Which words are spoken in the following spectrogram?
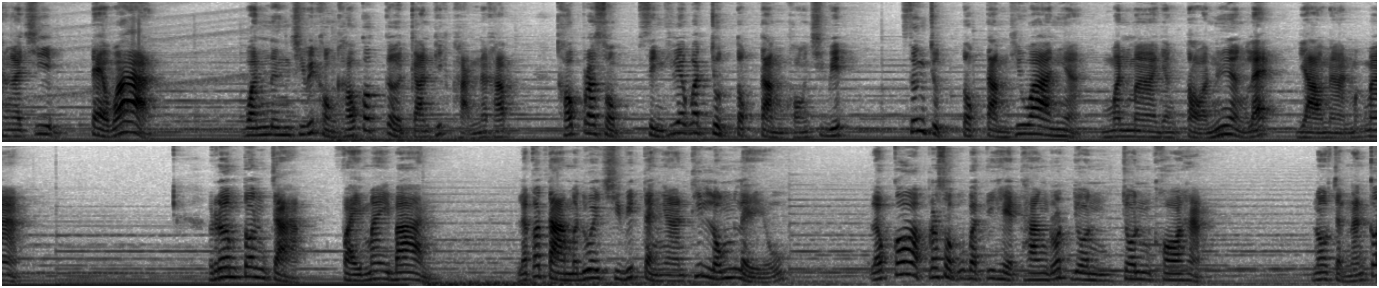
ทางอาชีพ แต่ว่า วันหนึ่งชีวิตของเขาก็เกิดการพลิกผันนะครับ เขาประสบสิ่งที่เรียกว่าจุดตกต่ำของชีวิต ซึ่งจุดตกต่ำที่ว่าเนี่ยมันมาอย่างต่อเนื่องและยาวนานมากๆ เริ่มต้นจากไฟไหม้บ้าน แล้วก็ตามมาด้วยชีวิตแต่งงานที่ล้มเหลว แล้วก็ประสบอุบัติเหตุทางรถยนต์จนคอหัก นอกจากนั้นก็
